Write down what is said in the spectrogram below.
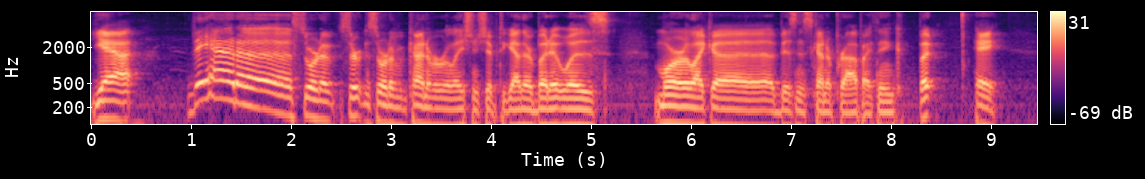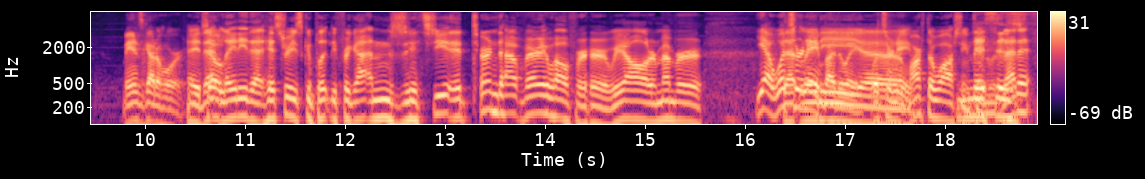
yeah. They had a sort of certain sort of kind of a relationship together, but it was more like a business kind of prop, I think. But hey, man's got a whore. Hey, that So- lady that history is completely forgotten. She, she it turned out very well for her. We all remember Yeah, what's her lady. name by the way? What's her uh, name? Martha Washington. Mrs. Was that it?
